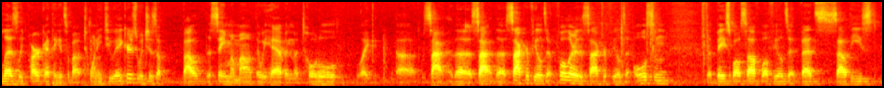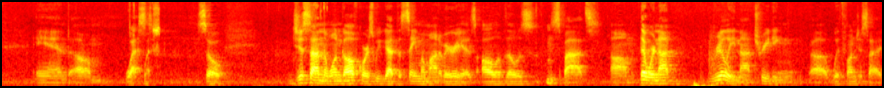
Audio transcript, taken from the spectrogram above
Leslie Park, I think it's about twenty-two acres, which is about the same amount that we have in the total, like, uh, soc- the soc- the soccer fields at Fuller, the soccer fields at Olson, the baseball, softball fields at Vets Southeast, and, um, West. West. So, just on the one golf course, we've got the same amount of area as all of those spots, um, that we're not, really not treating, uh, with fungicide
